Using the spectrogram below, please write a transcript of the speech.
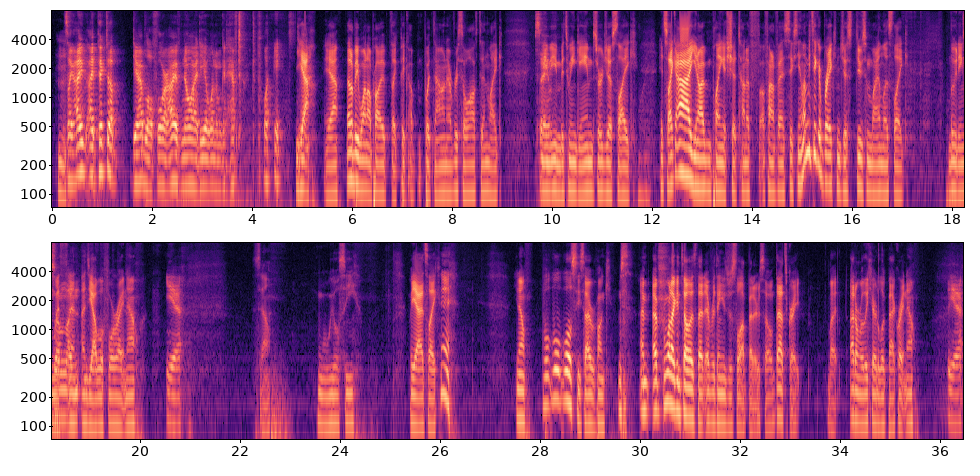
Hmm. It's like I, I picked up Diablo 4. I have no idea when I'm going to have time to play it. Yeah, yeah, that'll be one I'll probably like pick up and put down every so often, like. Same. maybe in between games or just like it's like ah you know i've been playing a shit ton of final fantasy 16 let me take a break and just do some mindless like looting Some, with like- an, on diablo 4 right now. Yeah. so we'll see. But yeah it's like eh. You know we'll, we'll, we'll see cyberpunk. I'm, uh, from what i can tell is that everything is just a lot better so that's great. But i don't really care to look back right now. Yeah.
